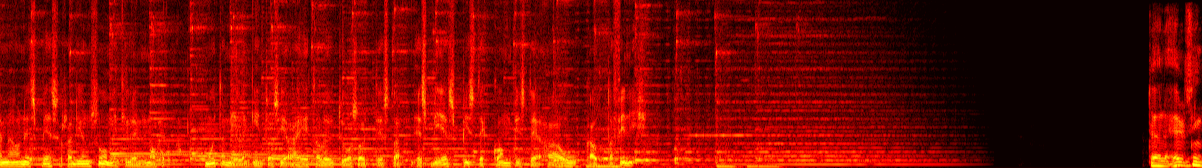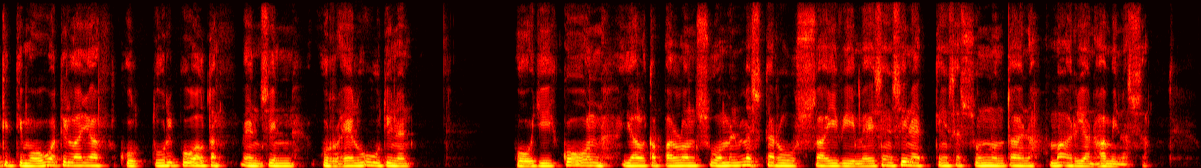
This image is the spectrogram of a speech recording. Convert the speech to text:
Tämä on SBS-radion suomenkielinen ohjelma. Muita mielenkiintoisia aiheita löytyy osoitteesta sbs.com.au kautta finnish. Täällä Helsinki Timo Uotila ja kulttuuripuolta ensin urheiluuutinen – HJK jalkapallon Suomen mestaruus sai viimeisen sinettinsä sunnuntaina Maarianhaminassa.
